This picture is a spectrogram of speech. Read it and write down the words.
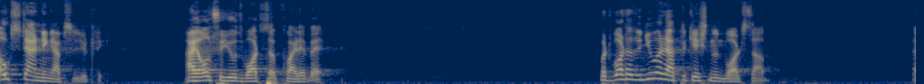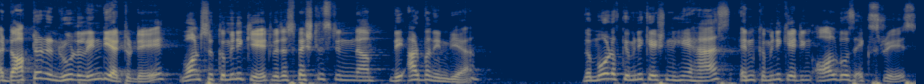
Outstanding, absolutely. I also use WhatsApp quite a bit. But what are the newer applications in WhatsApp? A doctor in rural India today wants to communicate with a specialist in um, the urban India, the mode of communication he has in communicating all those x-rays,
